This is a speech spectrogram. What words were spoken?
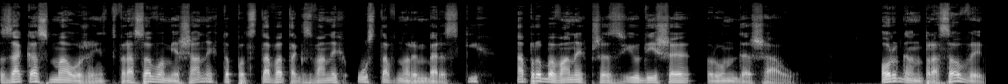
Zakaz małżeństw rasowo mieszanych to podstawa tzw. Tak ustaw norymberskich, aprobowanych przez Judische Rundeschau. Organ prasowy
